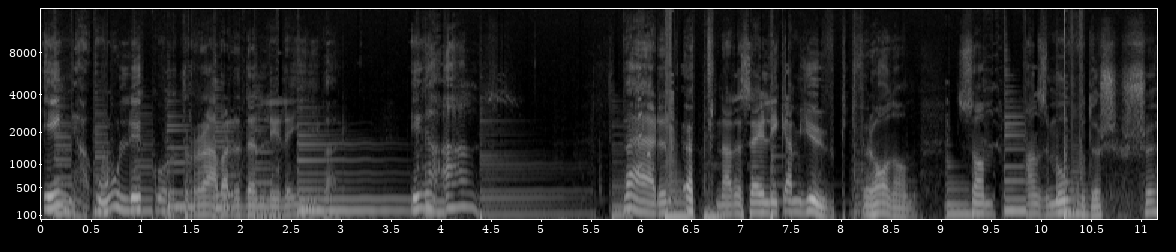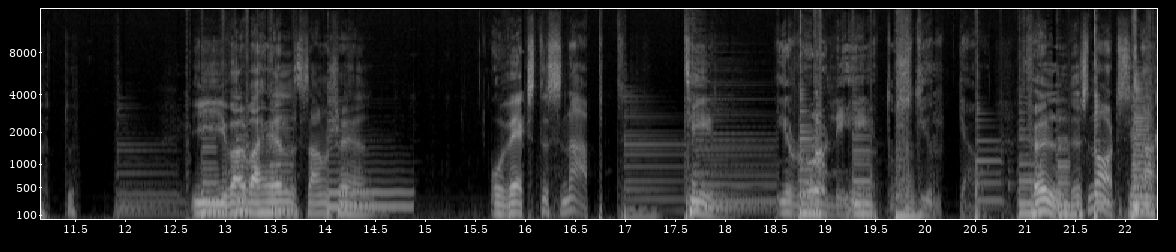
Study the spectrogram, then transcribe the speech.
Inga olyckor drabbade den lille Ivar. Inga alls. Världen öppnade sig lika mjukt för honom som hans moders sköte. Ivar var hälsan själv och växte snabbt till i rörlighet och styrka följde snart sina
